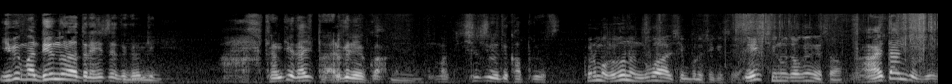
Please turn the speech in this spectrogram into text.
200만 내놓으라더라 했어야 돼 그런 게 아, 그런 게 다시 발견했고 음. 막 실수로 갚으려고 그러면 그거는 누가 신분을 적겠어요? 예? 신호 적용해서 아예 딴 거지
